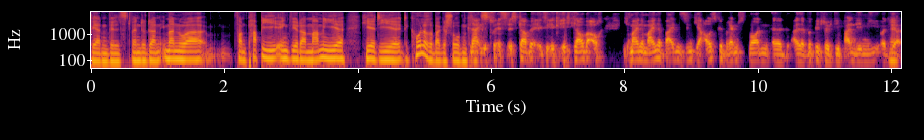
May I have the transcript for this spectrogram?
werden willst, wenn du dann immer nur von Papi irgendwie oder Mami hier die, die Kohle rübergeschoben kriegst. Nein, es, es, ich, glaube, ich, ich, glaube auch, ich meine, meine beiden sind ja ausgebremst worden, äh, also wirklich durch die Pandemie. Und ja.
